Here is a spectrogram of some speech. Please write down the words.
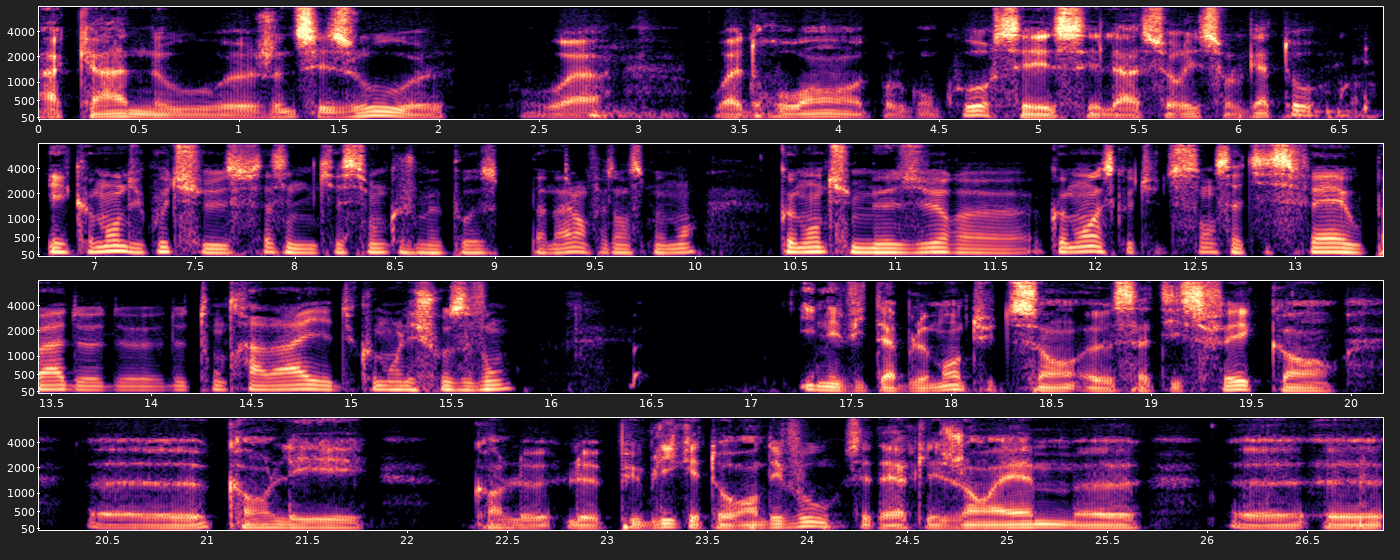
à, Cannes ou euh, je ne sais où euh, ou à ou à Drouan pour le concours, c'est c'est la cerise sur le gâteau. Quoi. Et comment du coup tu ça c'est une question que je me pose pas mal en fait en ce moment. Comment tu mesures comment est-ce que tu te sens satisfait ou pas de, de, de ton travail et de comment les choses vont? Inévitablement tu te sens euh, satisfait quand euh, quand les quand le, le public est au rendez-vous c'est-à-dire que les gens aiment euh, euh,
